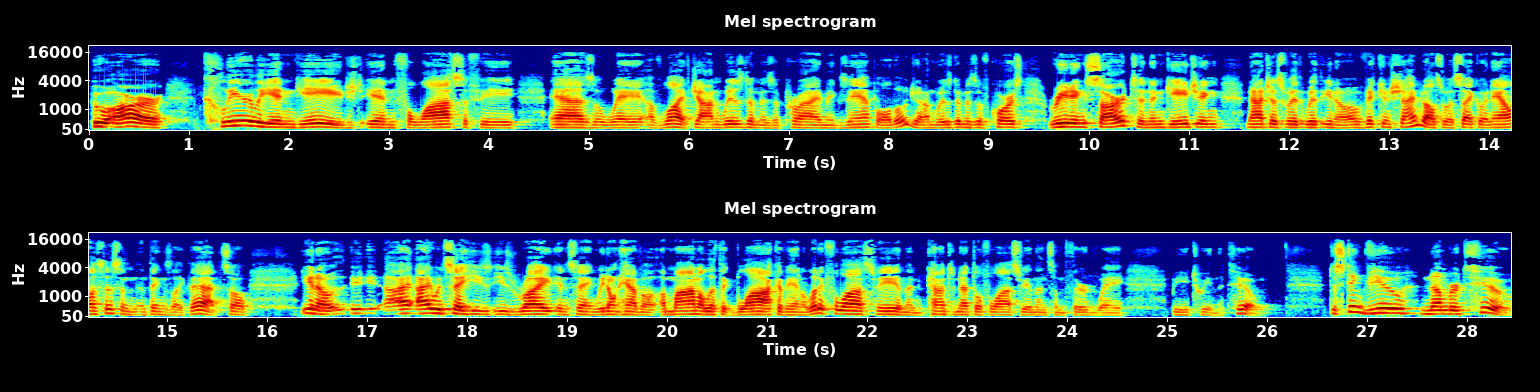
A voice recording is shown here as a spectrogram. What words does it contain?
who are clearly engaged in philosophy as a way of life. John Wisdom is a prime example, although John Wisdom is, of course, reading Sartre and engaging not just with, with you know, Wittgenstein, but also with psychoanalysis and, and things like that. So, you know, I, I, would say he's, he's right in saying we don't have a, a, monolithic block of analytic philosophy and then continental philosophy and then some third way between the two. Distinct view number two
